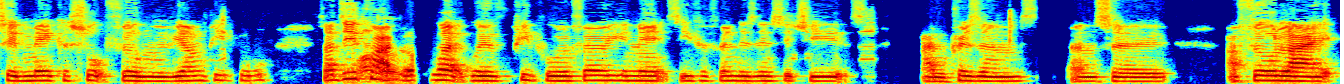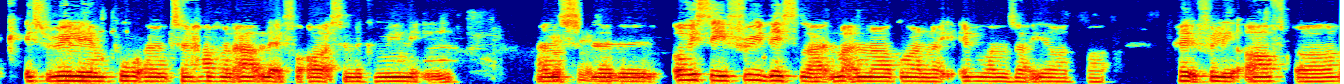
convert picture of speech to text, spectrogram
to make a short film with young people. So I do quite a lot of work with people referral units, youth offenders institutes, and prisons. And so I feel like it's really important to have an outlet for arts in the community. And so obviously through this, like not now go on, like everyone's at yard, but hopefully after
